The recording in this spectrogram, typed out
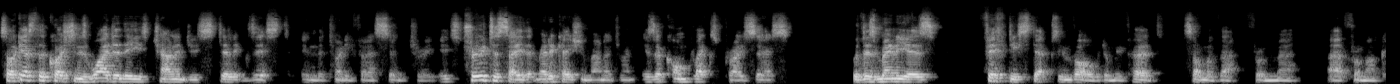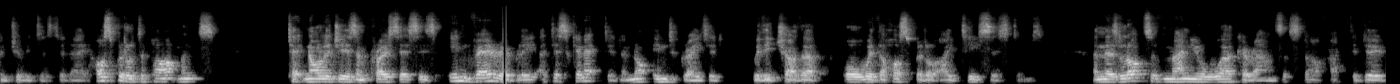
So I guess the question is, why do these challenges still exist in the 21st century? It's true to say that medication management is a complex process with as many as 50 steps involved, and we've heard some of that from uh, uh, from our contributors today. Hospital departments, technologies, and processes invariably are disconnected and not integrated with each other or with the hospital IT systems. And there's lots of manual workarounds that staff have to do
